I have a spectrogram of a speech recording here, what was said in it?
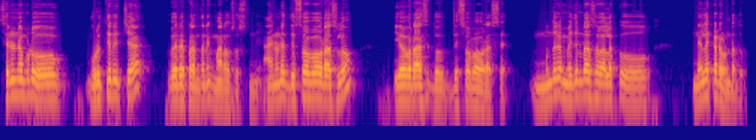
శని ఉన్నప్పుడు వృత్తిరీత్యా వేరే ప్రాంతానికి మారాల్సి వస్తుంది. ఆయన ఉండే దిశోభావ రాశిలో ఏవ రాశి దు- దిశోభావ రాశి. ముందుగా మిథున రాశి వాళ్ళకు నిలకడ ఉండదు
